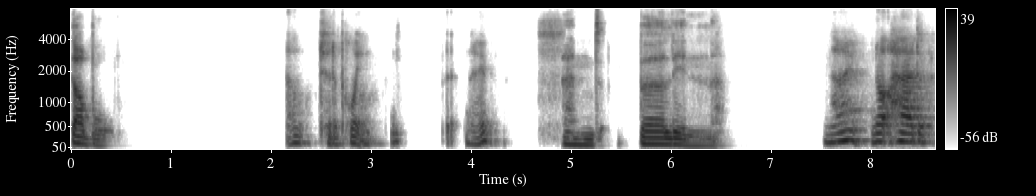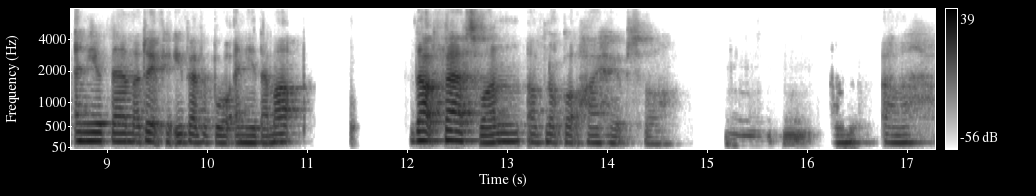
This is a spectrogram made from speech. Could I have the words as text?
Double. Oh, to the point. No. And Berlin. No, not heard of any of them. I don't think you've ever brought any of them up. That first one, I've not got high hopes for. Mhm. I'm, uh,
